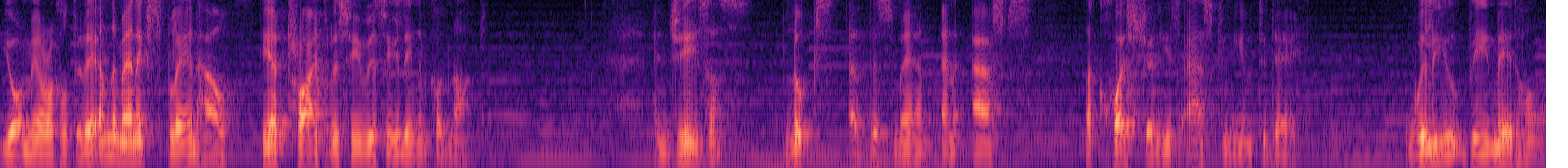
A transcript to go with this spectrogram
your miracle today? And the man explained how he had tried to receive his healing and could not. And Jesus looks at this man and asks the question he's asking you today Will you be made whole?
